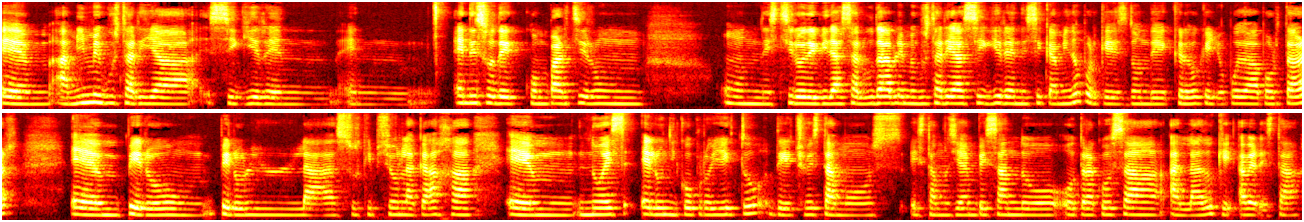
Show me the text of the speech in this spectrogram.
em, a mí me gustaría seguir en, en, eso de compartir un, un estilo de vida saludable, me gustaría seguir en ese camino porque es donde creo que yo puedo aportar Em, pero, pero la suscripción, la caja, em, no es el único proyecto. De hecho, estamos, estamos ya empezando otra cosa al lado que, a ver, está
